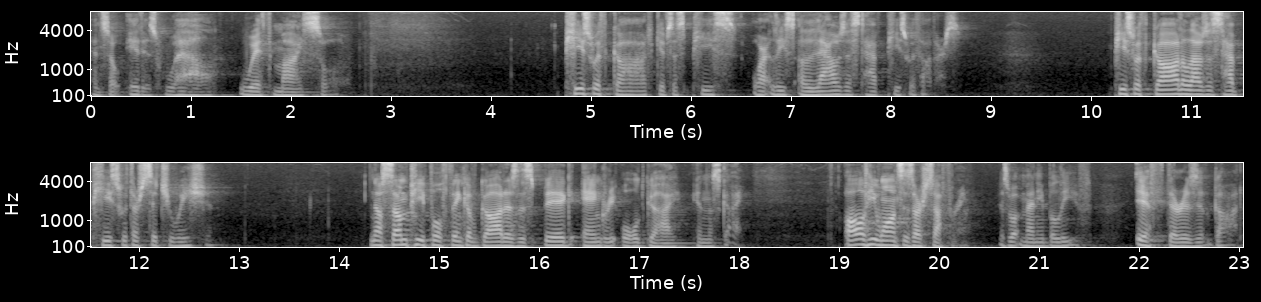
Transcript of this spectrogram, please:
And so it is well with my soul. Peace with God gives us peace, or at least allows us to have peace with others. Peace with God allows us to have peace with our situation. Now, some people think of God as this big, angry old guy in the sky. All he wants is our suffering, is what many believe, if there is a God.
